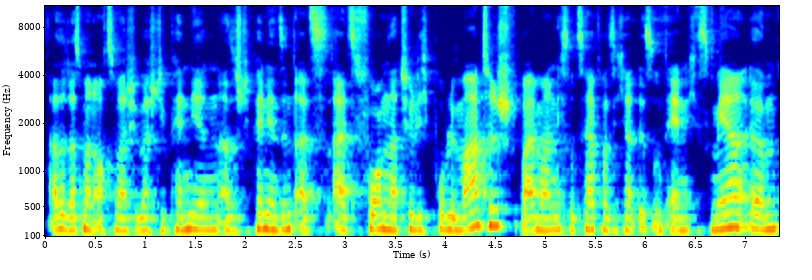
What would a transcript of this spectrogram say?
Also, dass man auch zum Beispiel über Stipendien, also Stipendien sind als, als Form natürlich problematisch, weil man nicht sozialversichert ist und ähnliches mehr. Ähm,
